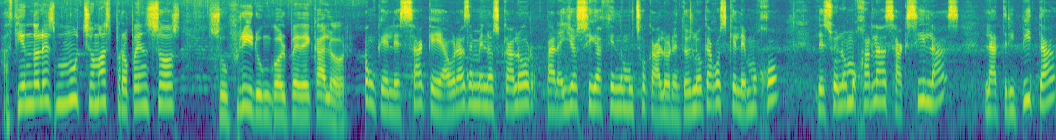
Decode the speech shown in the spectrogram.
haciéndoles mucho más propensos a sufrir un golpe de calor. Aunque les saque a horas de menos calor, para ellos sigue haciendo mucho calor. Entonces lo que hago es que le mojo, le suelo mojar las axilas, la tripita,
